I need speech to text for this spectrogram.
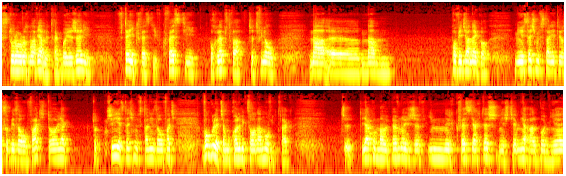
z którą rozmawiamy, tak? Bo jeżeli w tej kwestii, w kwestii pochlebstwa przed chwilą na, e, nam powiedzianego nie jesteśmy w stanie tej osobie zaufać, to jak to czy jesteśmy w stanie zaufać w ogóle czemukolwiek, co ona mówi, tak? Czy jaką mamy pewność, że w innych kwestiach też nie ściemnia albo nie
